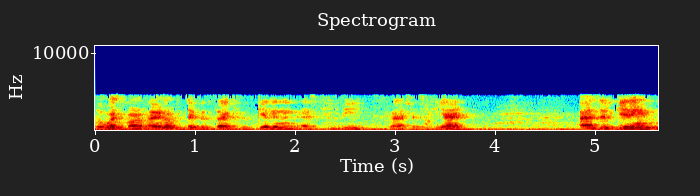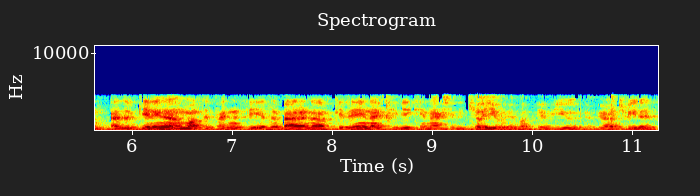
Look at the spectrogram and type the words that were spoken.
the worst part of having unprotected sex is getting an STD slash STI. As if getting as if getting an unwanted pregnancy isn't bad enough, getting an STD can actually kill you if if you if you're untreated.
